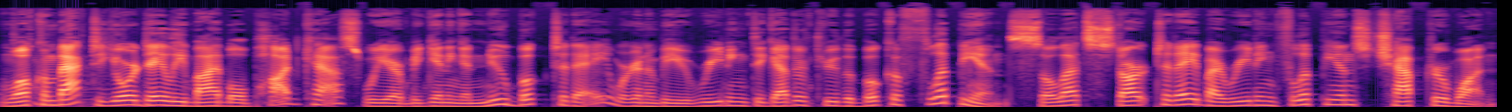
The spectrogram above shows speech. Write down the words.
Welcome back to Your Daily Bible Podcast. We are beginning a new book today. We're going to be reading together through the book of Philippians. So let's start today by reading Philippians chapter 1.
